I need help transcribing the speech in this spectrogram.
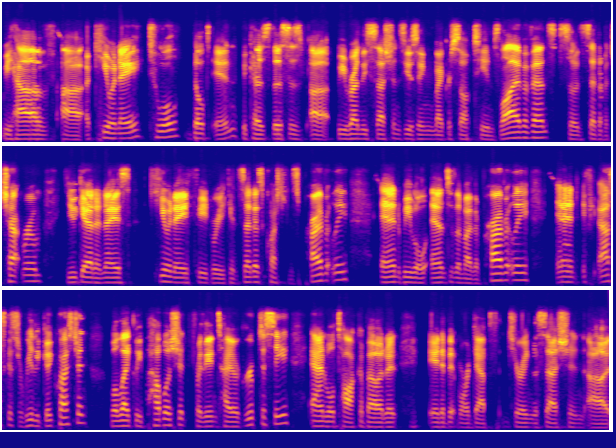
we have uh, a q&a tool built in because this is uh, we run these sessions using microsoft teams live events so instead of a chat room you get a nice Q&A feed where you can send us questions privately and we will answer them either privately. And if you ask us a really good question, we'll likely publish it for the entire group to see, and we'll talk about it in a bit more depth during the session uh,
